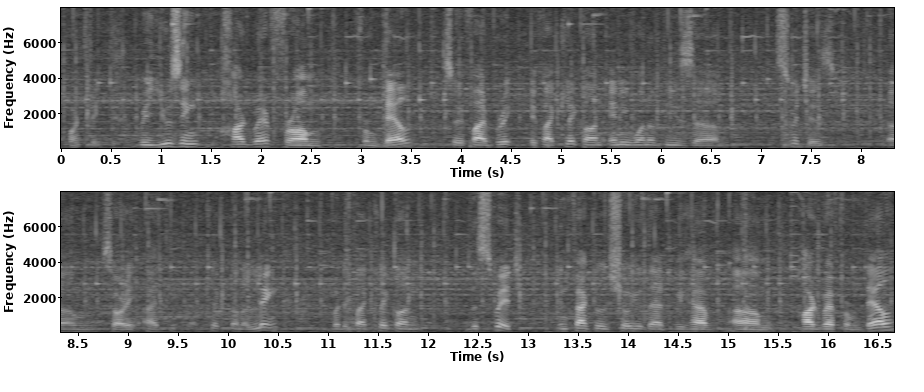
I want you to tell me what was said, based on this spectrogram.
1.3. We're using hardware from, from Dell so if I, bring, if I click on any one of these um, switches, um, sorry, I, I clicked on a link, but if I click on the switch, in fact, it will show you that we have um, hardware from Dell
